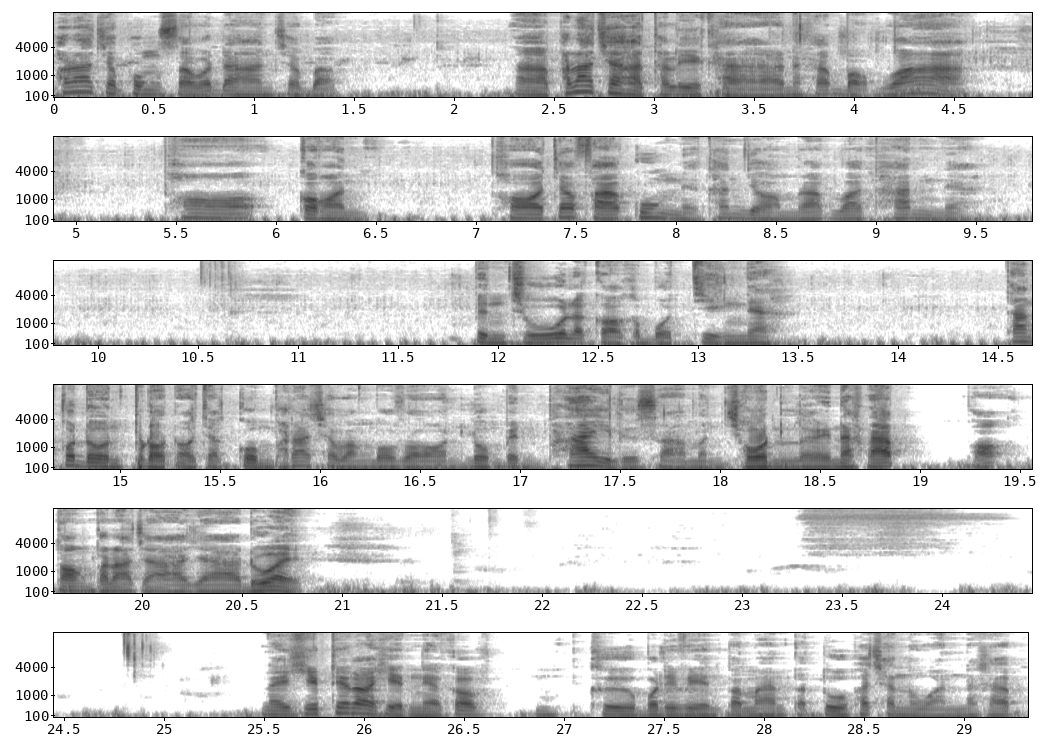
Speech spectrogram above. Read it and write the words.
พระราชพงศาวดารฉบับพระราชหัตถเลขานะครับ บอกว่าพอก่อน พอเจ้าฟ้ากุ้งเนี่ยท่านยอมรับว่าท่านเนี่ยเป็นชู้และก่อกบฏจริงเนี่ยท่านก็โดนปลดออกจากกรมพระราชวังบวรลงเป็นไพร่หรือสามัญชนเลยนะครับ เพราะต้องพระราชอาญาด้วย ในคลิปที่เราเห็นเนี่ยก็คือบริเวณประมาณประตูพระฉนวนนะครับ อ่า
